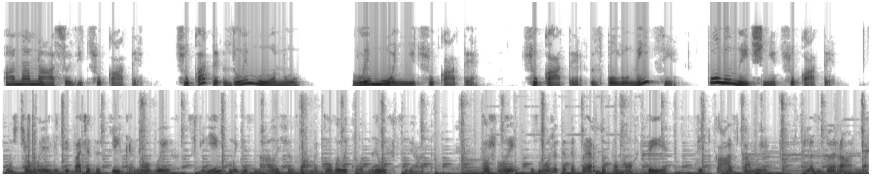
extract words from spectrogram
Ананасові цукати. Цукати з лимону. Лимонні цукати. Цукати з полуниці. Полуничні цукати. Ну що, мої любі, бачите, скільки нових слів ми дізналися з вами до Великодневих свят. Тож ви зможете тепер допомогти підказками для збирання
